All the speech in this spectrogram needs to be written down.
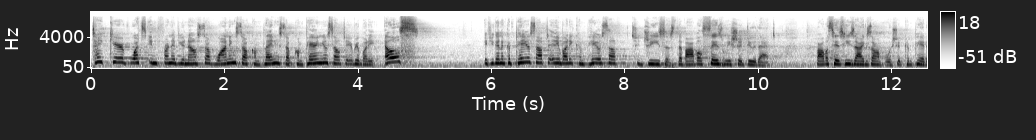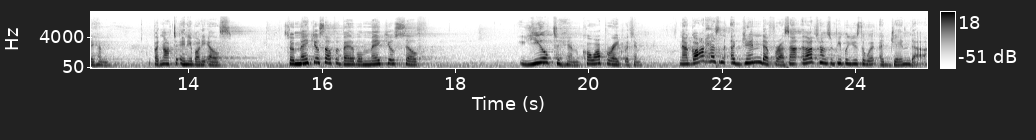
take care of what's in front of you now. Stop whining, stop complaining, stop comparing yourself to everybody else. If you're going to compare yourself to anybody, compare yourself to Jesus. The Bible says we should do that. The Bible says he's our example. We should compare to him, but not to anybody else. So make yourself available, make yourself yield to him, cooperate with him. Now, God has an agenda for us. Now, a lot of times when people use the word agenda,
